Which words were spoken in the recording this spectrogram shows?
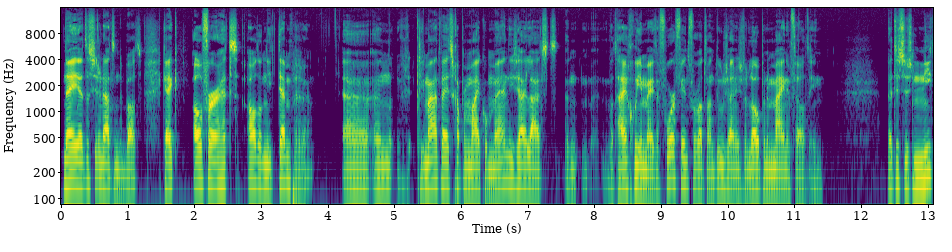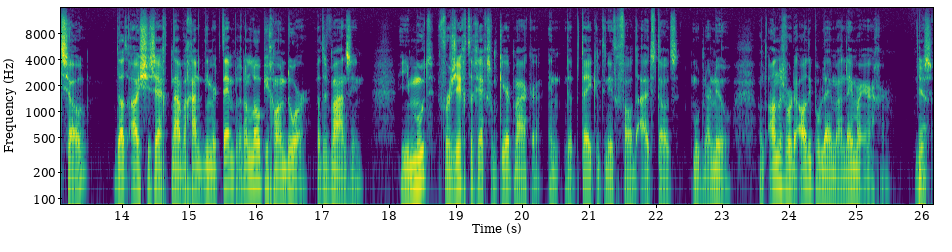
Nee, dat is inderdaad een debat. Kijk, over het al dan niet temperen. Uh, een klimaatwetenschapper, Michael Mann, die zei laatst... Een, wat hij een goede metafoor vindt voor wat we aan het doen zijn... is we lopen een mijnenveld in. Het is dus niet zo dat als je zegt... nou, we gaan het niet meer temperen, dan loop je gewoon door. Dat is waanzin. Je moet voorzichtig rechtsomkeerd maken. En dat betekent in dit geval de uitstoot moet naar nul. Want anders worden al die problemen alleen maar erger. Dus,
